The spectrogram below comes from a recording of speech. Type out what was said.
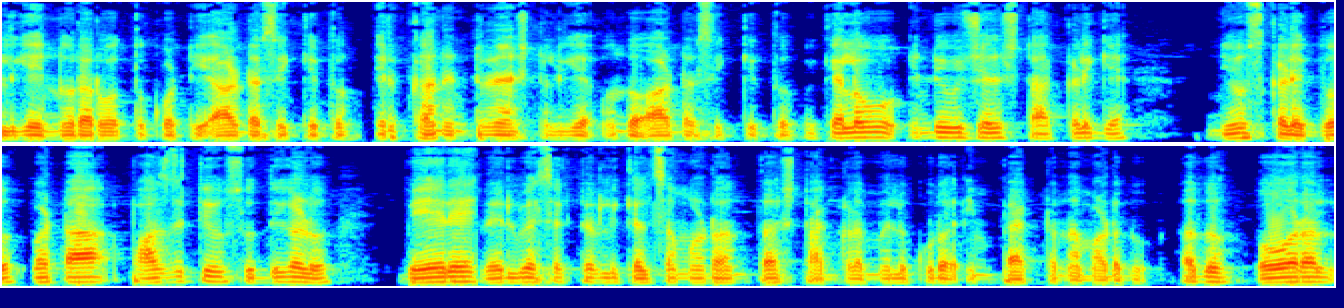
ಎಲ್ಗೆ ಇನ್ನೂರ ಅರವತ್ತು ಕೋಟಿ ಆರ್ಡರ್ ಸಿಕ್ಕಿತ್ತು. ಇರ್ಕಾನ್ ಇಂಟರ್ನ್ಯಾಷನಲ್ಗೆ ಒಂದು ಆರ್ಡರ್ ಸಿಕ್ಕಿತ್ತು. ಕೆಲವು ಇಂಡಿವಿಜುವಲ್ ಸ್ಟಾಕ್ ಗಳಿಗೆ ನ್ಯೂಸ್ ಗಳಿದ್ದು ಬಟ್ ಆ ಪಾಸಿಟಿವ್ ಸುದ್ದಿಗಳು ಬೇರೆ ರೈಲ್ವೆ ಸೆಕ್ಟರ್ ಅಲ್ಲಿ ಕೆಲಸ ಮಾಡುವಂತ ಸ್ಟಾಕ್ಗಳ ಮೇಲೂ ಕೂಡ ಇಂಪ್ಯಾಕ್ಟ್ ಅನ್ನ ಮಾಡೋದು. ಅದು ಓವರ್ ಆಲ್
